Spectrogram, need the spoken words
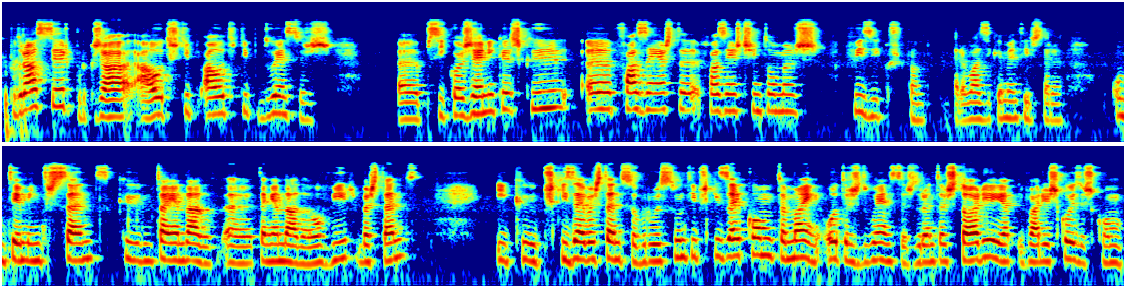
poderá ser, porque já há, outros tipo, há outro tipo de doenças uh, psicogénicas que uh, fazem, esta, fazem estes sintomas físicos. Pronto, era basicamente isto. Era um tema interessante que me tem andado, uh, tenho andado a ouvir bastante e que pesquisei bastante sobre o assunto e pesquisei como também outras doenças durante a história e várias coisas, como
